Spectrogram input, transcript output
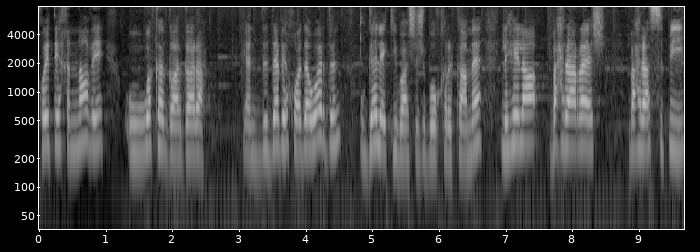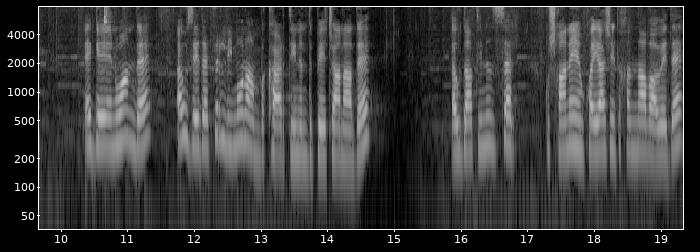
xwê têxin navê û weke gargara yan di devê xwe de werdin û gelekî baş e ji bo qirika me li hêla behra reş, behra sipî ê geyên wan de ew zêdetir lîmonan bi kar tînin di pêçana de ew datînin ser quşxaneyên xwe ya jî dixin nava wê de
